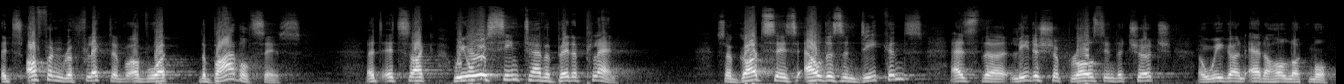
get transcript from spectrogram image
it's often reflective of what the Bible says. It, it's like we always seem to have a better plan. So God says elders and deacons as the leadership roles in the church, and we go and add a whole lot more.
